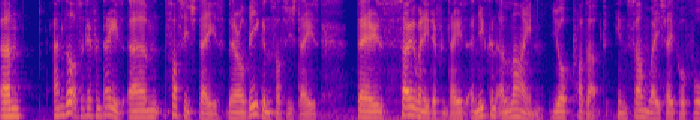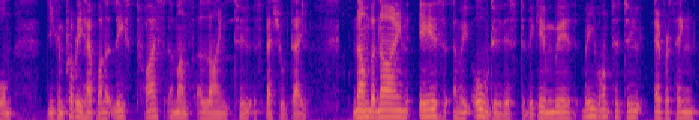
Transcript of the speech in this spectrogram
um, and lots of different days. Um, sausage days. There are vegan sausage days. There is so many different days, and you can align your product in some way, shape, or form you can probably have one at least twice a month aligned to a special day. Number nine is, and we all do this to begin with, we want to do everything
